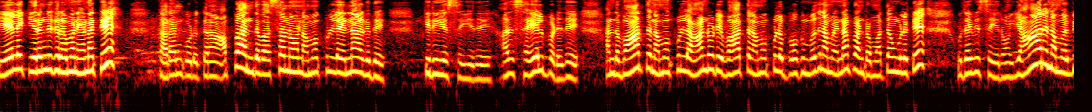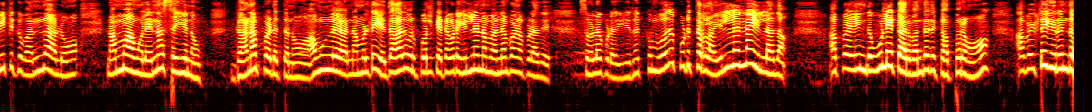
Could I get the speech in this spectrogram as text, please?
ஏழைக்கு இறங்குகிறவன் எனக்கு கடன் கொடுக்குறான். அப்போ அந்த வசனம் நமக்குள்ளே என்ன ஆகுது? கிரியை செய்யுது அது செயல்படுது. அந்த வார்த்தை நமக்குள்ளே ஆண்டுடைய வார்த்தை நமக்குள்ளே போகும்போது நம்ம என்ன பண்ணுறோம் மற்றவங்களுக்கு உதவி செய்கிறோம் யார் நம்ம வீட்டுக்கு வந்தாலும் நம்ம அவங்கள என்ன செய்யணும்? கனப்படுத்தணும். அவங்க நம்மள்ட்ட ஏதாவது ஒரு பொருள் கேட்டால் கூட இல்லை நம்ம என்ன பண்ணக்கூடாது? சொல்லக்கூடாது. இருக்கும்போது கொடுத்துடலாம். இல்லைன்னா இல்லை தான் அப்போ இந்த ஊழியக்கார் வந்ததுக்கு அப்புறம் அவள்கிட்ட இருந்த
